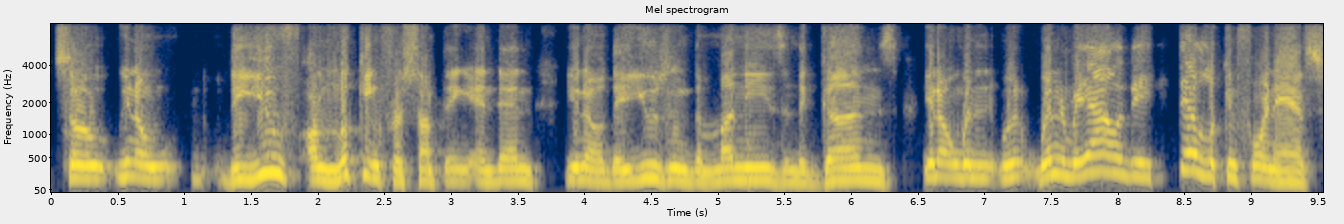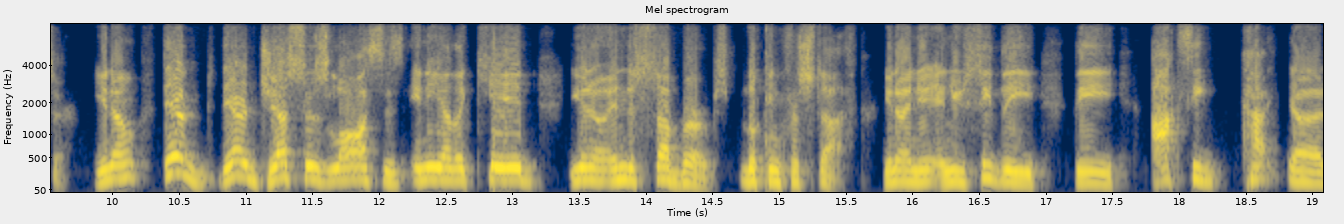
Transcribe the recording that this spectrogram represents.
So, you know, the youth are looking for something and then, you know, they're using the monies and the guns, you know, when, when, when in reality, they're looking for an answer. You know, they're they're just as lost as any other kid, you know, in the suburbs looking for stuff. You know, and you and you see the the oxy uh,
